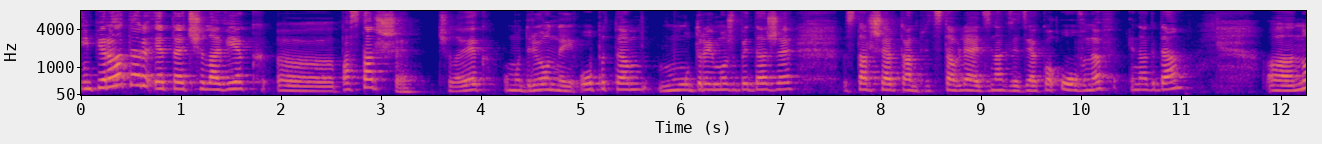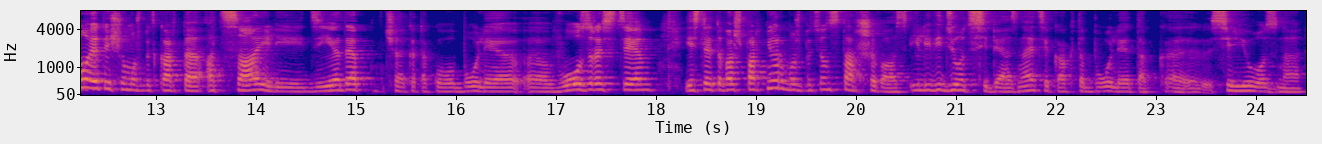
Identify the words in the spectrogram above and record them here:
император – это человек э, постарше, Человек, умудренный опытом, мудрый, может быть, даже. Старший аркан представляет знак зодиака Овнов иногда. А, но это еще может быть карта отца или деда, человека такого более э, возрасте. Если это ваш партнер, может быть, он старше вас или ведет себя, знаете, как-то более так э, серьезно.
